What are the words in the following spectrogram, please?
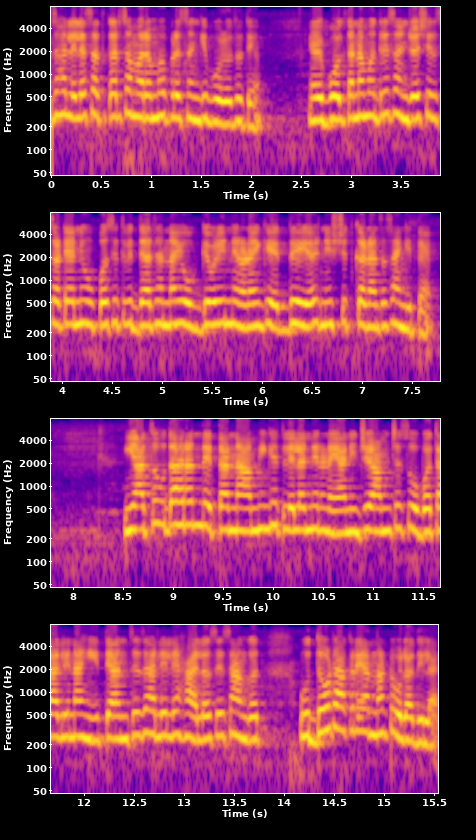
झालेल्या सत्कार समारंभ प्रसंगी बोलत होते. बोलताना मंत्री संजय शिरसाट यांनी उपस्थित विद्यार्थ्यांना योग्य वेळी निर्णय घेत ध्येय निश्चित करण्याचं सांगितलंय. याचं उदाहरण देताना आम्ही घेतलेला निर्णय आणि जे आमच्यासोबत आले नाही त्यांचे झालेले हाल असे सांगत उद्धव ठाकरे यांना टोला दिलाय.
